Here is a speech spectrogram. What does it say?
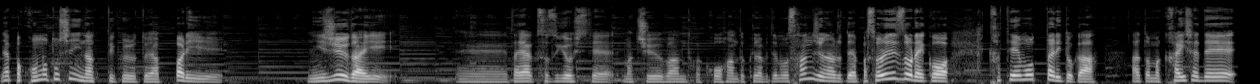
やっぱこの年になってくると、やっぱり、20代、えー、大学卒業して、まあ、中盤とか後半と比べても30になるとやっぱそれぞれこう、家庭持ったりとか、あとまあ会社で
